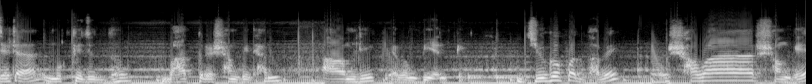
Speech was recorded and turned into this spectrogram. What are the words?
যেটা মুক্তিযুদ্ধ, বাহাত্তরের সংবিধান, আওয়ামী লীগ এবং বিএনপি যুগপৎভাবে সবার সঙ্গে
